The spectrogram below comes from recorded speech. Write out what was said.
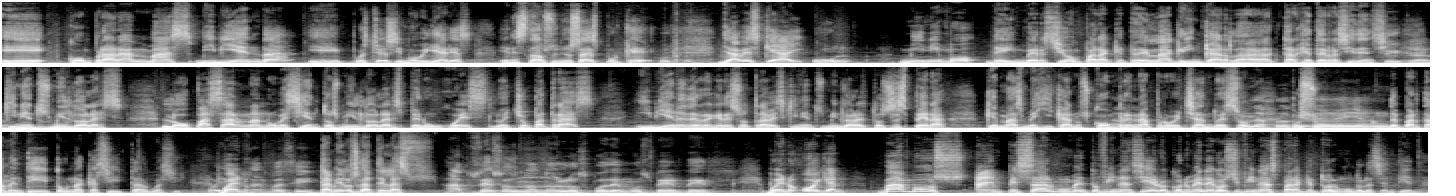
eh, comprarán más vivienda, eh, cuestiones inmobiliarias en Estados Unidos. ¿Sabes por qué? ¿Por qué? Ya ves que hay un mínimo de inversión para que te den la green card, la tarjeta de residencia, Sí, claro. 500 mil dólares. Lo pasaron a 900 mil dólares, pero un juez lo echó para atrás y viene de regreso otra vez 500 mil dólares. Entonces espera que más mexicanos compren Ah, aprovechando eso. Pues un, de ella. un departamentito, una casita, algo así. Oye, bueno, pues algo así. también los gatelazos. Ah, pues esos no nos los podemos perder. Bueno, oigan, vamos a empezar Momento Financiero, Economía, Negocio y Finanzas para que todo el mundo les entienda.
